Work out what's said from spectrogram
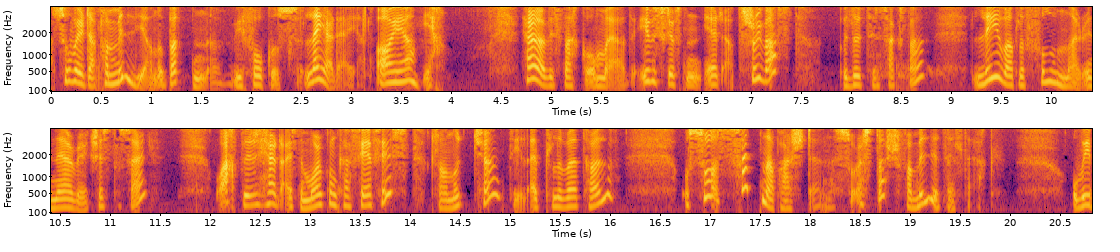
Så var det familien og bøttene vi fokus leier deg inn. Å oh, ja. Ja. Her har vi snakket om at overskriften er at tryvast, og løp til saksta, liva til fullnar i nærvær Kristus her, og atter her er eisne morgon kafé fyrst, klan 8 til 11.12, og så setna parsten, så er størst familietiltak. Og vi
